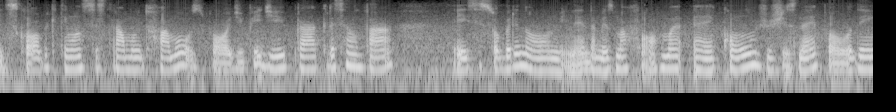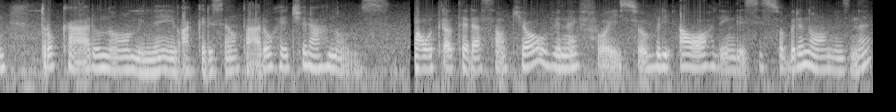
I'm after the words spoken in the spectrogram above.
e descobre que tem um ancestral muito famoso, pode pedir para acrescentar esse sobrenome, né? Da mesma forma, é, cônjuges, né, podem trocar o nome, né, acrescentar ou retirar nomes. Uma outra alteração que houve, né, foi sobre a ordem desses sobrenomes, né?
